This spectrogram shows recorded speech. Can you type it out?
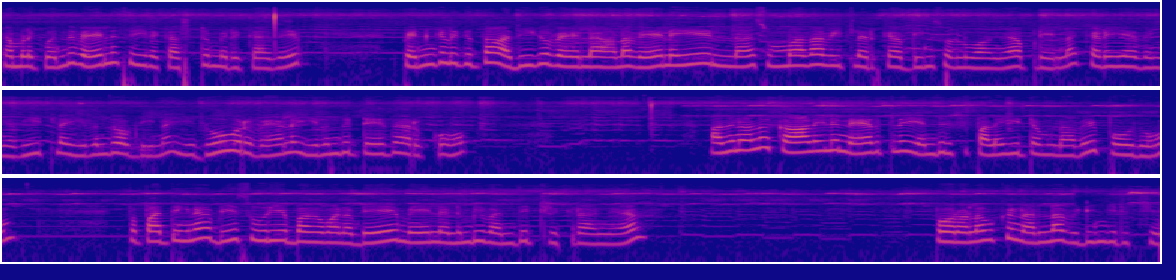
நம்மளுக்கு வந்து வேலை செய்கிற கஷ்டம் இருக்காது. பெண்களுக்கு தான் அதிக வேலை. ஆனால் வேலையே இல்லை. சும்மா தான் வீட்டில் இருக்க அப்படின்னு சொல்லுவாங்க. அப்படியெல்லாம் கிடையாதுங்க. வீட்டில் இருந்தோம் அப்படின்னா ஏதோ ஒரு வேலை இருந்துகிட்டே தான் இருக்கும். அதனால் காலையில் நேரத்தில் எந்திரிச்சு பழகிட்டோம்னாவே போதும். இப்போ பார்த்தீங்கன்னா அப்படியே சூரிய பகவான் அப்படியே மேல் எழும்பி வந்துட்டுருக்குறாங்க. இப்போ ஓரளவுக்கு நல்லா விடிஞ்சிருச்சு.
